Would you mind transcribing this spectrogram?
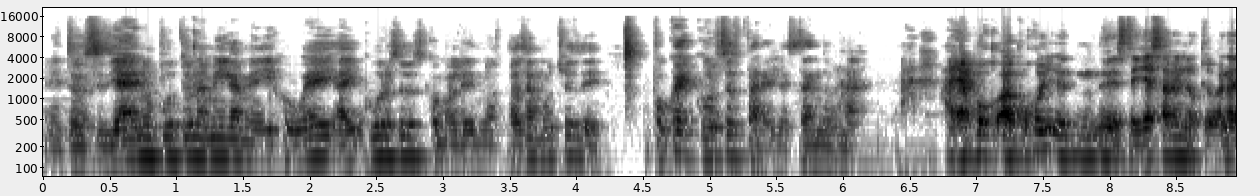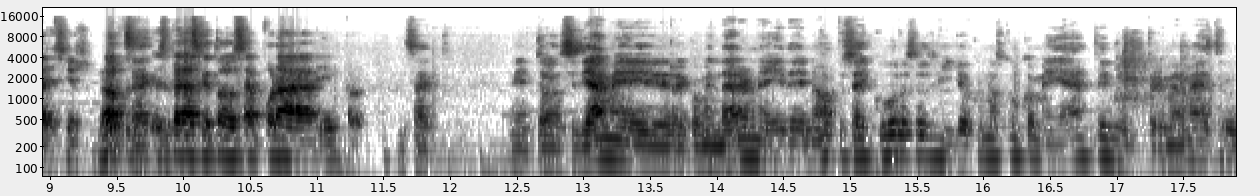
Entonces ya en un punto una amiga me dijo, güey, hay cursos, como le, nos pasa a muchos de, ¿a poco hay cursos para el stand-up? Ay, ¿a poco, a poco este, ya saben lo que van a decir? ¿No? Exacto. Esperas que todo sea pura impro. Exacto. Entonces ya me recomendaron ahí de, no, pues hay cursos y yo conozco un comediante, mi primer maestro,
